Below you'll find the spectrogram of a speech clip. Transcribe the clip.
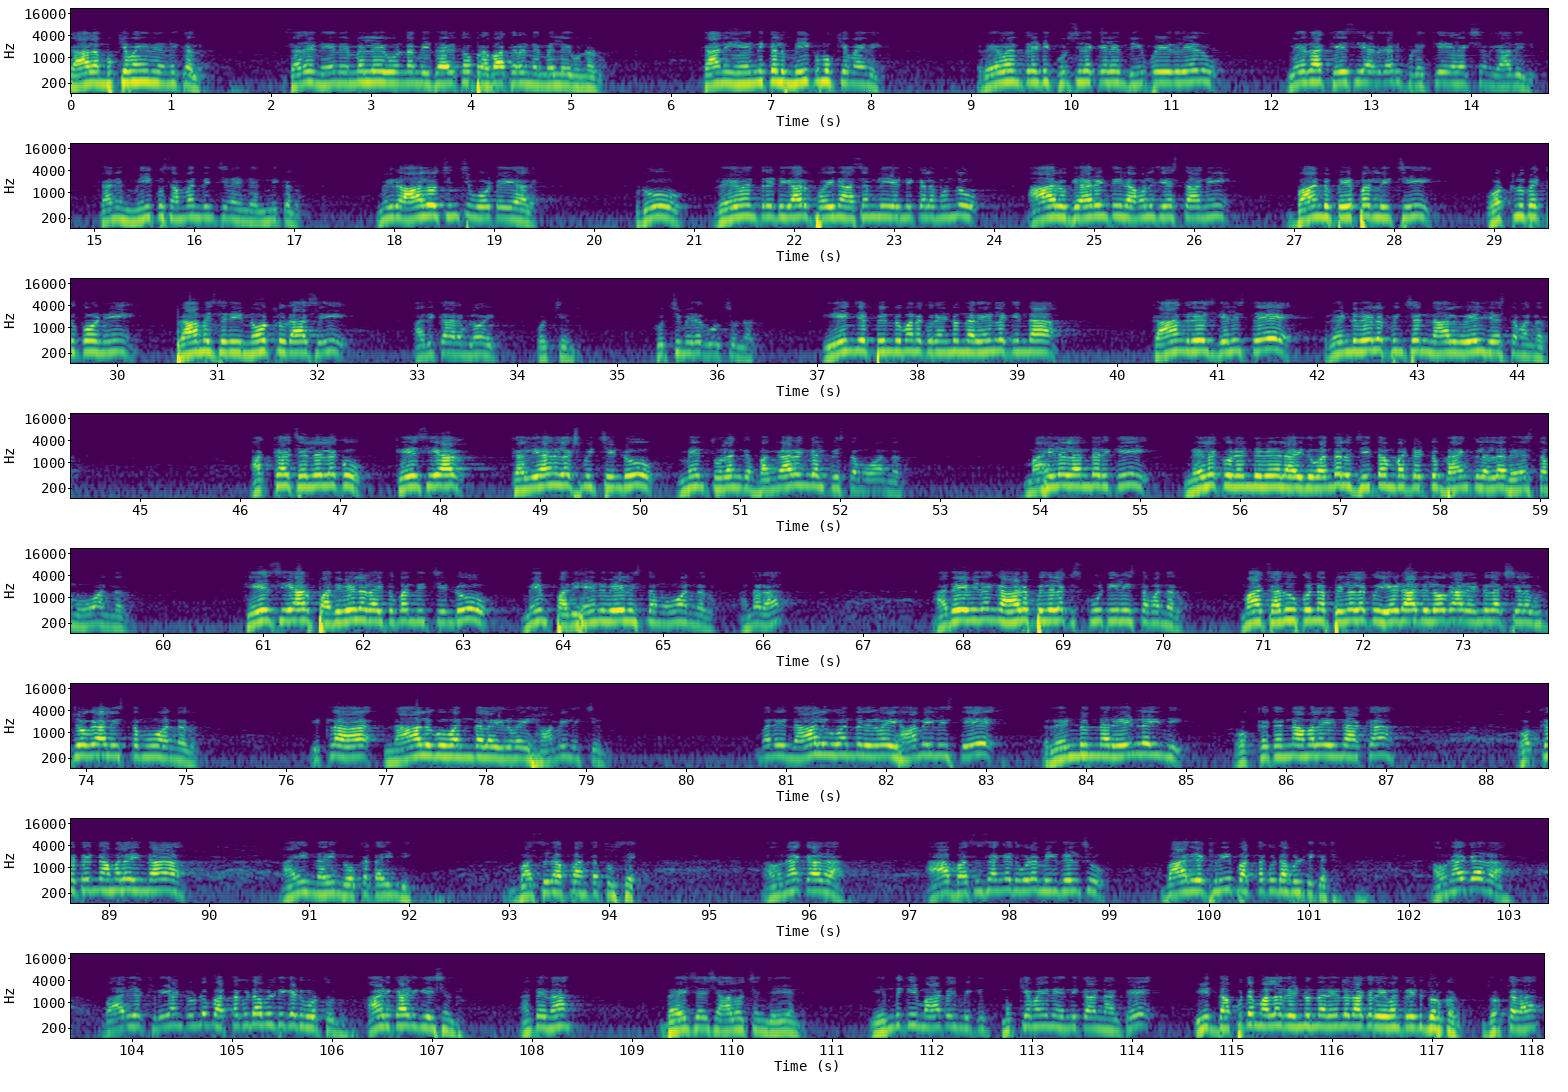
చాలా ముఖ్యమైన ఎన్నికలు. సరే నేను ఎమ్మెల్యేగా ఉన్నా మీ దయతో ప్రభాకరన్ ఎమ్మెల్యేగా ఉన్నాడు. కానీ ఈ ఎన్నికలు మీకు ముఖ్యమైనవి. రేవంత్ రెడ్డి కుర్చీలకెళ్ళేం దిగిపోయేది లేదు. లేదా కేసీఆర్ గారు ఇప్పుడు ఎక్కే ఎలక్షన్ కాదు ఇది. కానీ మీకు సంబంధించిన ఎన్నికలు. మీరు ఆలోచించి ఓటేయాలి. ఇప్పుడు రేవంత్ రెడ్డి గారు పోయిన అసెంబ్లీ ఎన్నికల ముందు ఆరు గ్యారంటీలు అమలు చేస్తా అని బాండ్ పేపర్లు ఇచ్చి ఒట్లు పెట్టుకొని ప్రామిసరీ నోట్లు రాసి అధికారంలో వచ్చిండు. కుర్చీ మీద కూర్చున్నాడు. ఏం చెప్పిండ్రు మనకు రెండున్నర ఏండ్ల కింద? కాంగ్రెస్ గెలిస్తే రెండు వేల పింఛన్ నాలుగు వేలు చేస్తామన్నారు. అక్క చెల్లెళ్ళకు కేసీఆర్ కళ్యాణ లక్ష్మి ఇచ్చిండు మేము తులంగ బంగారం కల్పిస్తాము అన్నారు. మహిళలందరికీ నెలకు రెండు వేల ఐదు వందలు జీతం పడ్డట్టు బ్యాంకులల్లో వేస్తాము అన్నారు. కేసీఆర్ పదివేల రైతు బంధు ఇచ్చిండు మేము పదిహేను వేలు ఇస్తాము అన్నారు. అన్నారా? అదేవిధంగా ఆడపిల్లలకు స్కూటీలు ఇస్తామన్నారు. మా చదువుకున్న పిల్లలకు ఏడాదిలోగా రెండు లక్షల ఉద్యోగాలు ఇస్తాము అన్నారు. ఇట్లా నాలుగు వందల ఇరవై హామీలు ఇచ్చింది మరి నాలుగు వందల ఇరవై హామీలు ఇస్తే రెండున్నరేండ్లయింది ఒక్కటన్నా అమలైందా అక్క? ఒక్కటన్నా అమలైందా? అయింది అయింది ఒక్కటైంది బస్సు తప్ప అంత తుస్సే అవునా కాదా? ఆ బస్సు సంగతి కూడా మీకు తెలుసు. భార్యకు ఫ్రీ భర్తకు డబుల్ టికెట్. అవునా కాదా? భార్యకు ఫ్రీ అంటుండు భర్తకు డబుల్ టికెట్ కొడుతుండు. ఆడికాడికి చేసిండు. అంతేనా? దయచేసి ఆలోచన చేయండి. ఎందుకు ఈ మాట మీకు ముఖ్యమైన ఎన్నిక అంటే ఈ దప్పితే మళ్ళీ రెండున్నర ఏళ్ళ దాకా రేవంత్ రెడ్డి దొరకడు. దొరుకుతాడా?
